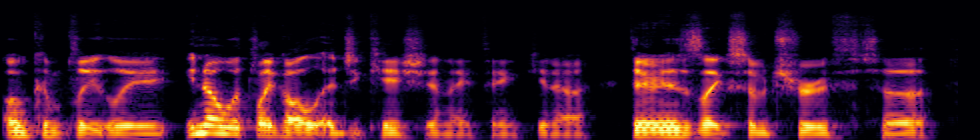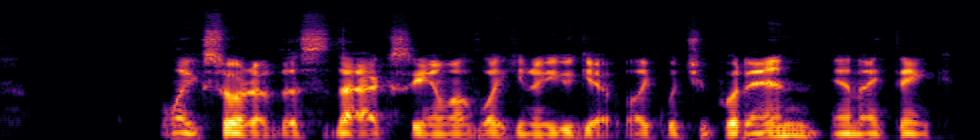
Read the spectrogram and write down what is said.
Oh, completely. You know, with like all education, I think you know there is like some truth to like sort of this the axiom of like you know you get like what you put in, and I think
